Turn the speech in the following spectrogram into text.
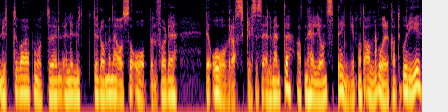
Luther var på en måte, eller lutherdommen er også åpen for det, det overraskelseselementet. At Den hellige ånd sprenger på en måte alle våre kategorier.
